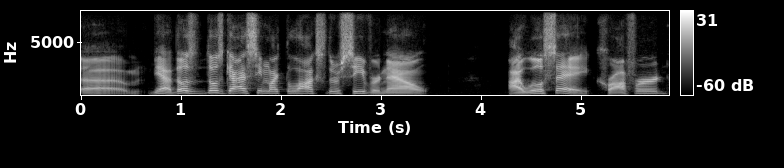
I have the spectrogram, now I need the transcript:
um, yeah, those those guys seem like the locks of the receiver. Now, I will say Crawford,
